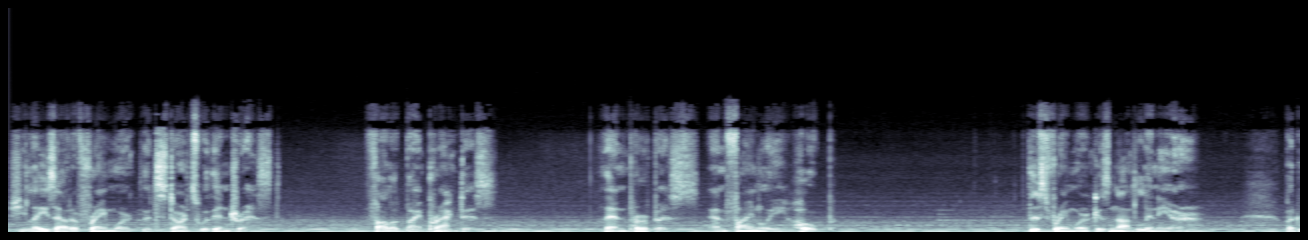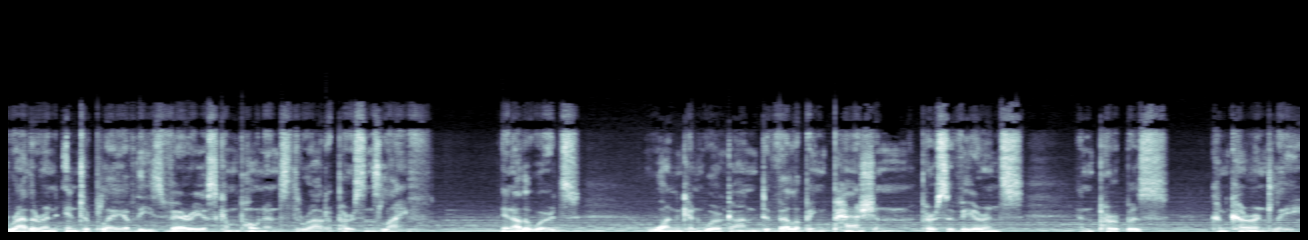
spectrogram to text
She lays out a framework that starts with interest, followed by practice, then purpose, and finally hope. This framework is not linear, but rather an interplay of these various components throughout a person's life. In other words, one can work on developing passion, perseverance, and purpose concurrently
